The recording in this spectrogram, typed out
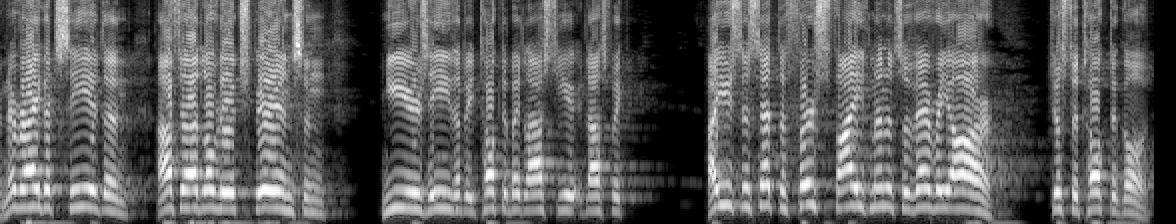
Whenever I got saved and after that lovely experience and New Year's Eve that we talked about last year, last week, I used to set the first five minutes of every hour just to talk to God.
